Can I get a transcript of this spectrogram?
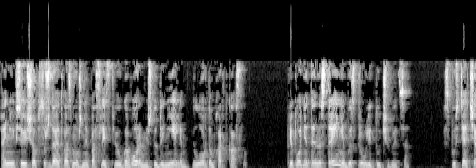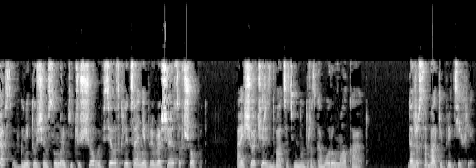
Они все еще обсуждают возможные последствия уговора между Даниэлем и лордом Харткаслом. Приподнятое настроение быстро улетучивается. Спустя час в гнетущем сумраке чущобы все восклицания превращаются в шепот, а еще через двадцать минут разговоры умолкают. Даже собаки притихли,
